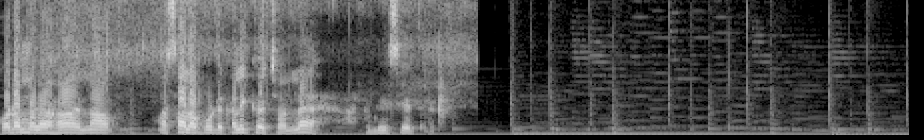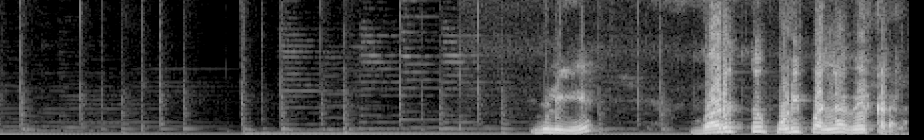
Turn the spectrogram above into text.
குடமிளகா எல்லாம் மசாலா போட்டு கலக்கி வச்சோம்ல அப்படியே சேர்த்துருக்கேன் இதுலேயே வறுத்து பொடி பண்ண வேர்க்கடலை.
